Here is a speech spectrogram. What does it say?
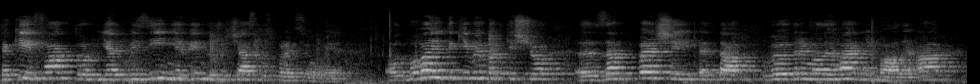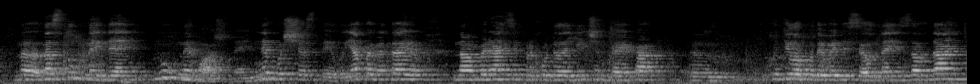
такий фактор, як везіння, він дуже часто спрацьовує. От бувають такі випадки, що е, за перший етап ви отримали гарні бали, а на наступний день, ну не ваш день, не пощастило. Я пам'ятаю, на операції приходила дівчинка, яка е, хотіла подивитися одне із завдань.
